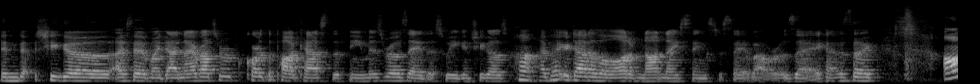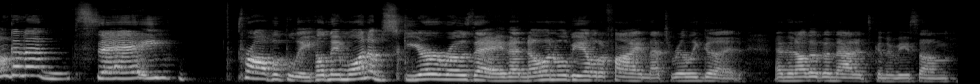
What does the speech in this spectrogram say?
and she goes, I said, my dad and I are about to record the podcast. The theme is rosé this week. And she goes, huh, I bet your dad has a lot of not nice things to say about rosé. I was like, I'm to say probably. He'll name one obscure rosé that no one will be able to find that's really good. And then other than that, it's going to be some,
